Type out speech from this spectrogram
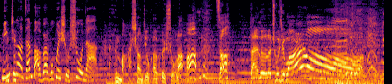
明知道咱宝贝儿不会数数呢。马上就快会数了啊！走，带乐乐出去玩喽！出去玩喽！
